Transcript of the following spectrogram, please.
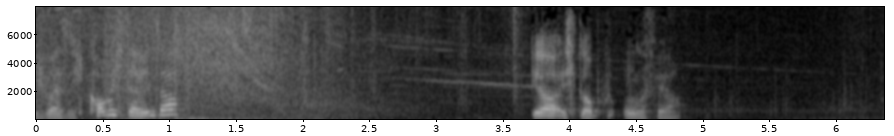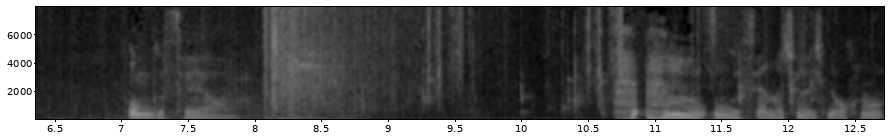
Ich weiß nicht, komme ich dahinter? Ja, ich glaube ungefähr. Ungefähr. ungefähr natürlich noch nur.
